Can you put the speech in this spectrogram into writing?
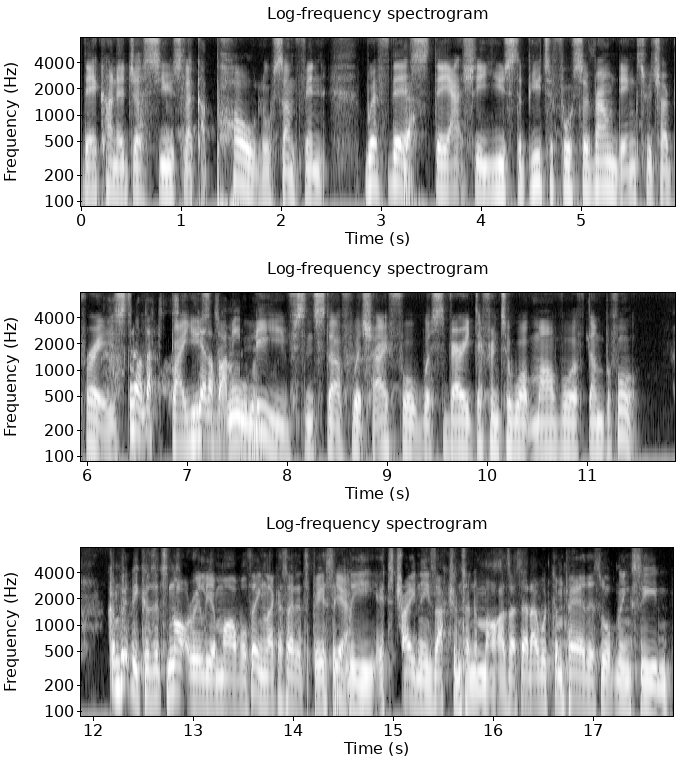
they kind of just use like a pole or something. With this, yeah. they actually use the beautiful surroundings, which I praised, no, that's, by using yeah, I mean. leaves and stuff, which I thought was very different to what Marvel have done before completely because it's not really a Marvel thing. Like I said, it's basically yeah. it's Chinese action cinema. As I said, I would compare this opening scene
